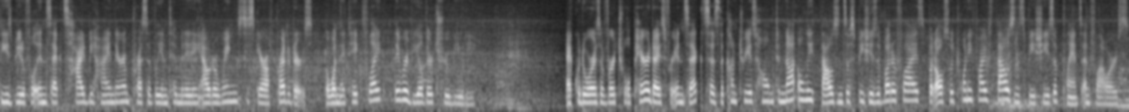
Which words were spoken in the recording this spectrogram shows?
These beautiful insects hide behind their impressively intimidating outer wings to scare off predators, but when they take flight, they reveal their true beauty. Ecuador is a virtual paradise for insects, as the country is home to not only thousands of species of butterflies, but also 25,000 species of plants and flowers.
